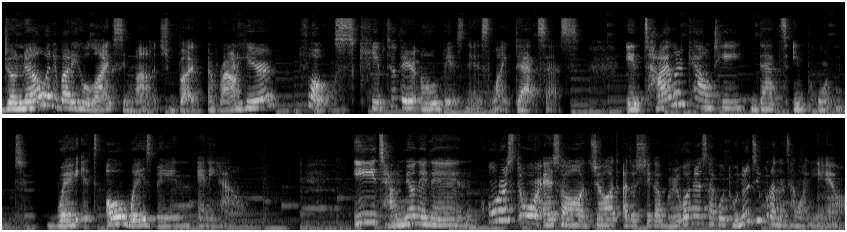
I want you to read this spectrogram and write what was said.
Don't know anybody who likes him much, but around here, folks keep to their own business, like Dad says. In Tyler County, that's important. Way it's always been, anyhow. 이 장면에는 코너 스토어에서 젖 아저씨가 물건을 사고 돈을 지불하는 상황이에요.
